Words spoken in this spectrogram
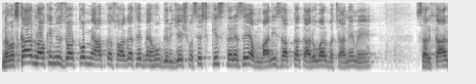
नमस्कार, नॉकिंग न्यूज़ डॉट कॉम में आपका स्वागत है। मैं हूँ गिरिजेश वशिष्ठ। किस तरह से अंबानी साहब का कारोबार बचाने में सरकार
